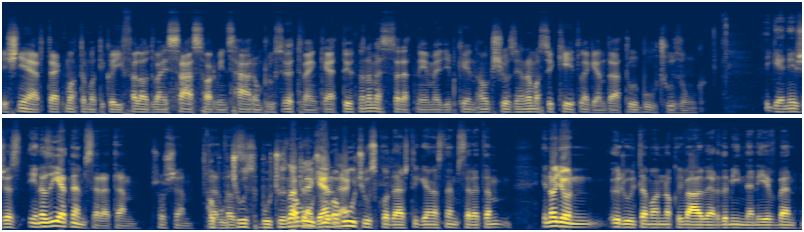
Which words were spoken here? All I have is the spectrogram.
és nyertek matematikai feladvány 133 plusz 52-t. Na nem ezt szeretném egyébként hangsúlyozni, hanem azt, hogy két legendától búcsúzunk. Igen, és ezt, én az ilyet nem szeretem, sosem. Ha Tehát búcsúz, az, búcsúznak a, búcsú, a búcsúzkodást, igen, azt nem szeretem. Én nagyon örültem annak, hogy Valverde minden évben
